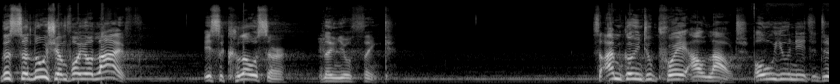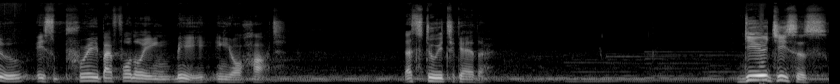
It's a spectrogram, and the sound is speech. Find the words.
The solution for your life is closer than you think. So I'm going to pray out loud. All you need to do is pray by following me in your heart. Let's do it together. Dear Jesus,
